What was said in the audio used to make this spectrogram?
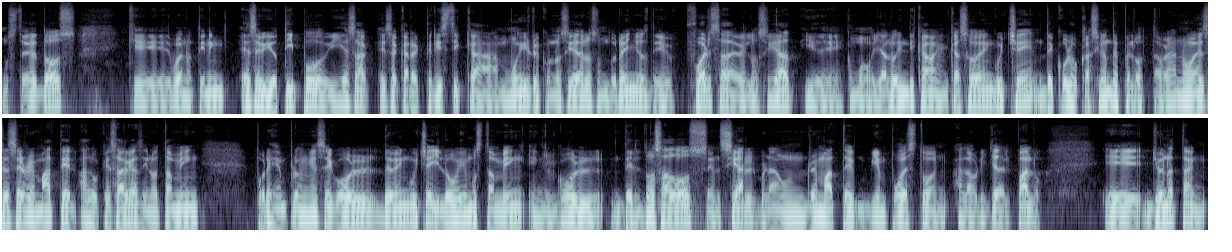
ustedes dos que bueno, tienen ese biotipo y esa, esa característica muy reconocida de los hondureños de fuerza, de velocidad y de, como ya lo indicaba en el caso de Enguche, de colocación de pelota, ¿verdad? No es ese remate a lo que salga, sino también, por ejemplo, en ese gol de Benguche y lo vimos también en el gol del 2 a 2 en Seattle, ¿verdad? Un remate bien puesto a la orilla del palo. Eh, Jonathan,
